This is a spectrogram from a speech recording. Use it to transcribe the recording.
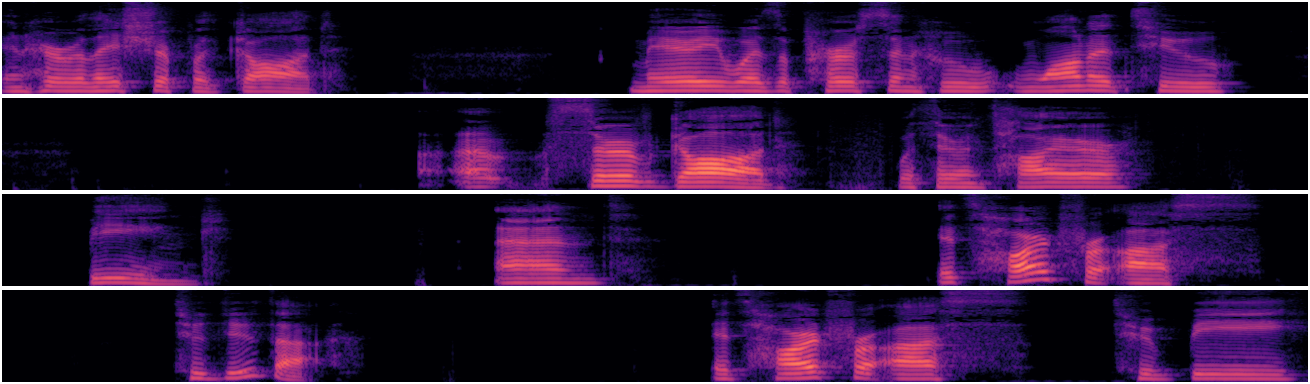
in her relationship with God. Mary was a person who wanted to uh, serve God with their entire being. And it's hard for us to do that. It's hard for us to be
